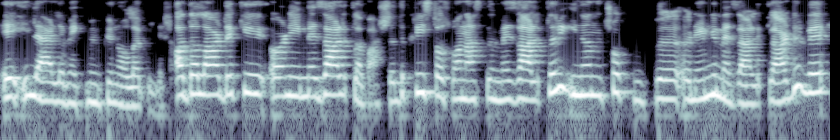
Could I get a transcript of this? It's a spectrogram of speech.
e, ilerlemek mümkün olabilir. Adalardaki örneğin mezarlıkla başladı. Kristos Manastırı mezarlıkları inanın çok e, önemli mezarlıklardır ve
